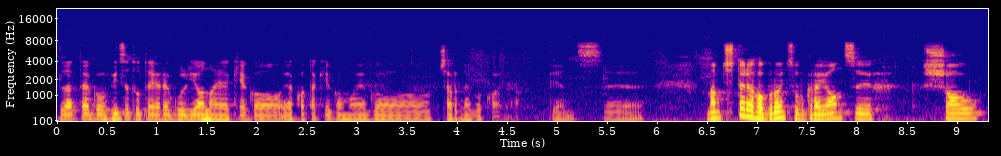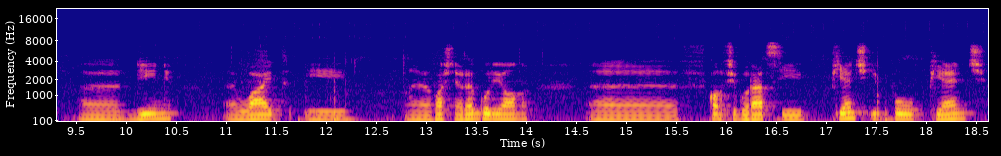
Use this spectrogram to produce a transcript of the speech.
Dlatego widzę tutaj Reguliona jakiego, jako takiego mojego czarnego konia. Więc y, mam czterech obrońców grających: Show, y, Dean, y, White i y, właśnie Regulion y, w konfiguracji 5,5, 5,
